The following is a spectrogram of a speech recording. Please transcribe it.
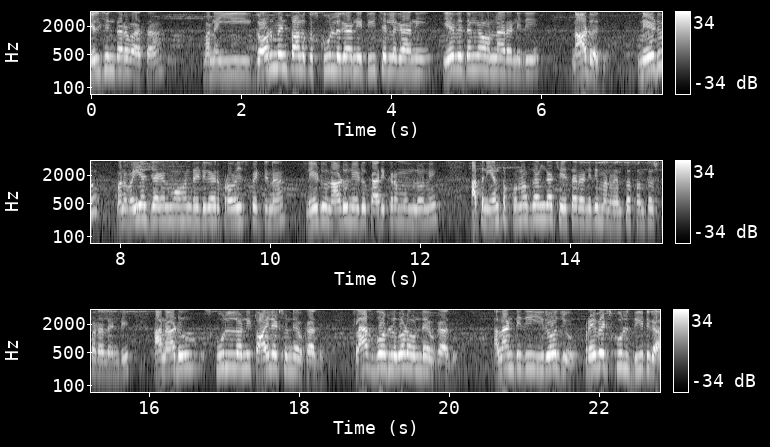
గెలిచిన తర్వాత మన ఈ గవర్నమెంట్ తాలూకు స్కూళ్ళు కానీ టీచర్లు కానీ ఏ విధంగా ఉన్నారనేది నాడు అది. నేడు మన వైఎస్ జగన్మోహన్ రెడ్డి గారు ప్రవేశపెట్టిన నేడు నాడు నేడు కార్యక్రమంలోనే అతను ఎంత పునర్గంగా చేశారనేది మనం ఎంతో సంతోషపడాలండి. ఆనాడు స్కూల్లోని టాయిలెట్స్ ఉండేవి కాదు క్లాస్ బోర్డులు కూడా ఉండేవి కాదు. అలాంటిది ఈరోజు ప్రైవేట్ స్కూల్ ధీటుగా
